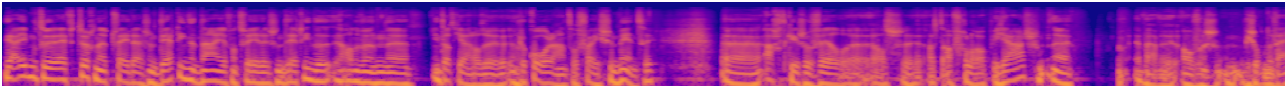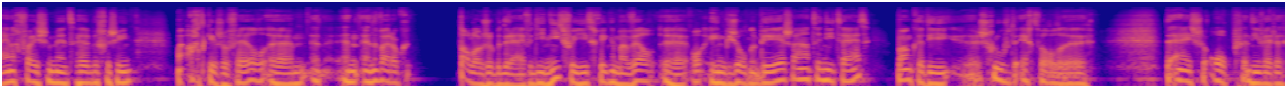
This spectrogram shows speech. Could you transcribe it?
Ja, je moet even terug naar 2013. Het najaar van 2013 hadden we een, in dat jaar hadden we een record aantal faillissementen. acht keer zoveel als, als het afgelopen jaar waar we overigens bijzonder weinig faillissementen hebben gezien. Maar acht keer zoveel. Uh, en, en, en er waren ook talloze bedrijven die niet failliet gingen, maar wel uh, in bijzonder beheer zaten in die tijd. Banken die uh, schroefden echt wel de, eisen op. En die werden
